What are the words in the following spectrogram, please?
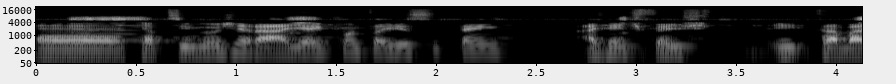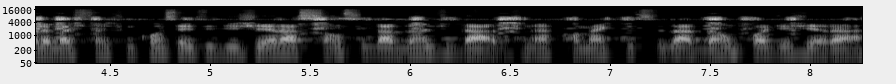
é, que é possível gerar. E aí, quanto a isso, tem a gente fez e trabalha bastante com o conceito de geração cidadã de dados, né? Como é que o cidadão pode gerar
